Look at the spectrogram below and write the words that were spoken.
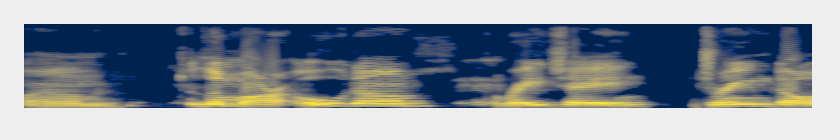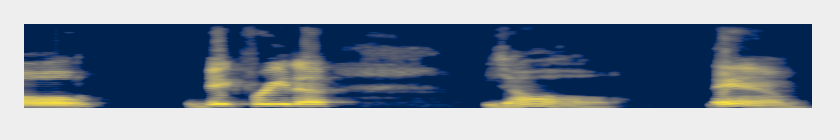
um, Lamar Odom, Ray J, Dream Doll, Big Freedia. Y'all, damn,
